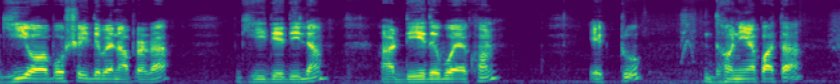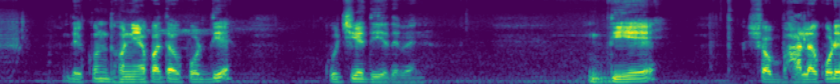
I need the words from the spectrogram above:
ঘি অবশ্যই দেবেন আপনারা। ঘি দিয়ে দিলাম। আর দিয়ে দেব এখন একটু ধনিয়া পাতা। দেখুন ধনিয়া পাতা উপর দিয়ে কুচিয়ে দিয়ে দেবেন। দিয়ে সব ভালো করে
